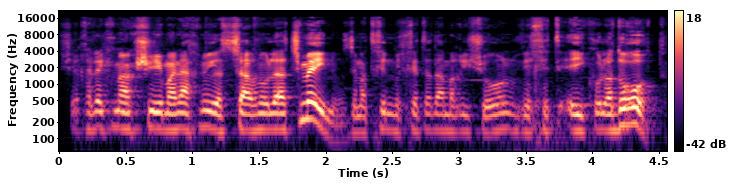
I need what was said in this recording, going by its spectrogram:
שחלק מהקשיים אנחנו יצרנו לעצמנו. זה מתחיל מחטא אדם הראשון וחטאי כל הדורות.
